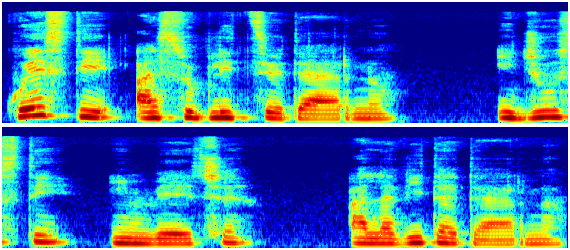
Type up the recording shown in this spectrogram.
questi al supplizio eterno, i giusti, invece, alla vita eterna.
